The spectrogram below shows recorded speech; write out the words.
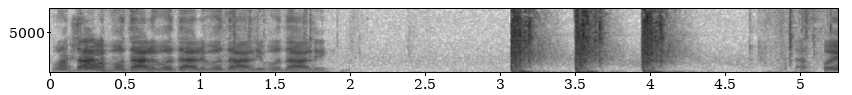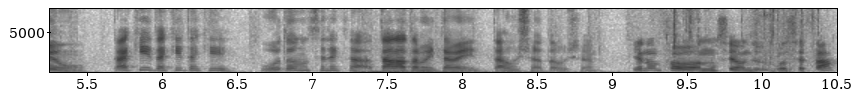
Vou dar, vou dar, vou dar, vou dar, vou dar. Tá, foi um. Tá aqui, tá aqui, tá aqui. O outro eu não sei nem que tá. Tá lá também, também. Tá ruxando, tá ruxando. Eu não tô, eu não sei onde você tá.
